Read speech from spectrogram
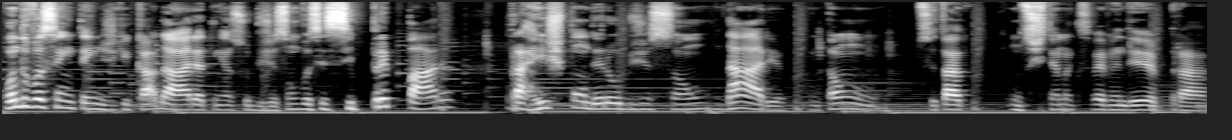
Quando você entende que cada área tem a sua objeção, você se prepara para responder a objeção da área. Então, você está um sistema que você vai vender para,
